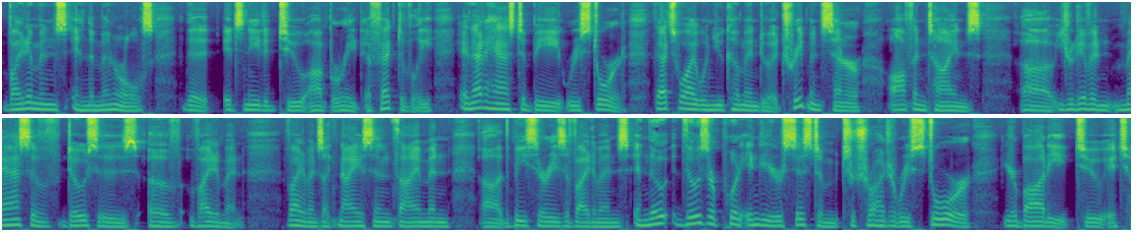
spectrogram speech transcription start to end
vitamins and the minerals that it's needed to operate effectively and that has to be restored. That's why when you come into a treatment center oftentimes uh, you're given massive doses of vitamin vitamins like niacin, thiamine, uh, the B series of vitamins, and th- those are put into your system to try to restore your body to its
